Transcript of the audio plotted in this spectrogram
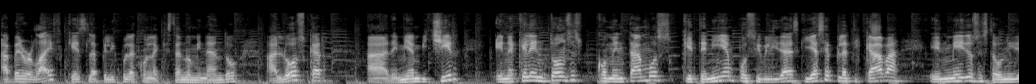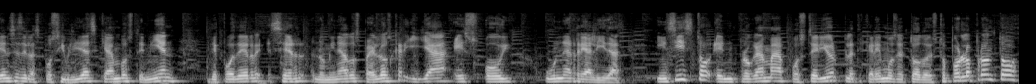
A Better Life, que es la película con la que está nominando al Oscar a Demian Bichir en aquel entonces comentamos que tenían posibilidades, que ya se platicaba en medios estadounidenses de las posibilidades que ambos tenían de poder ser nominados para el Oscar y ya es hoy una realidad. Insisto, en programa posterior platicaremos de todo esto. Por lo pronto,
